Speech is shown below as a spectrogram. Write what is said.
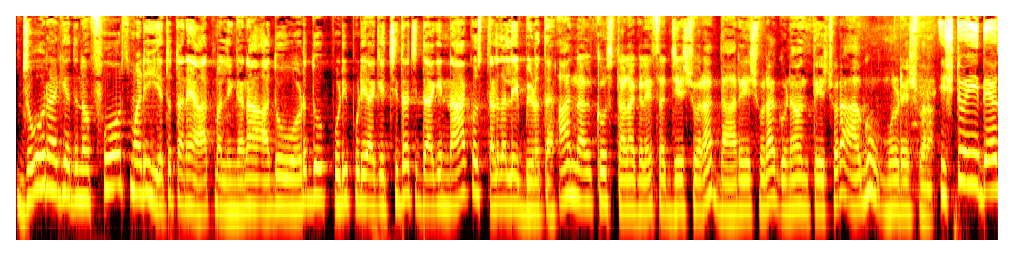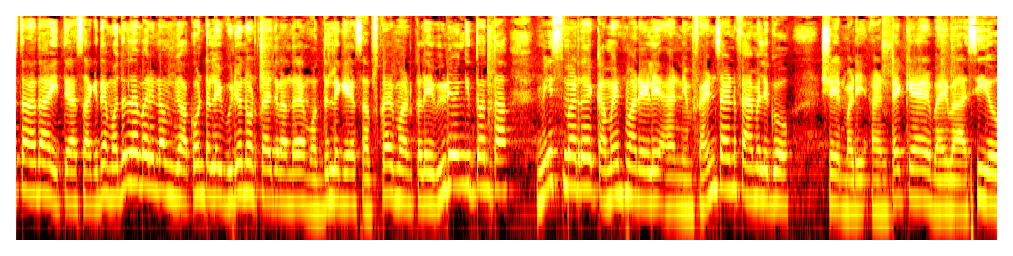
ಜೋರಾಗಿ ಅದನ್ನ ಫೋರ್ಸ್ ಮಾಡಿ ಎತ್ತುತ್ತಾನೆ ಆತ್ಮಲಿಂಗನ. ಅದು ಒಡೆದು ಪುಡಿ ಪುಡಿಯಾಗಿ ಚಿದ್ರ ಚಿದ್ದಾಗಿ ನಾಲ್ಕು ಸ್ಥಳದಲ್ಲಿ ಬೀಳುತ್ತೆ. ಆ ನಾಲ್ಕು ಸ್ಥಳಗಳೇ ಸಜ್ಜೇಶ್ವರ ದಾರೇಶ್ವರ ಗುಣವಂತೇಶ್ವರ ಹಾಗೂ ಮುರುಡೇಶ್ವರ. ಇಷ್ಟು ಈ ದೇವಸ್ಥಾನದ ಇತಿಹಾಸ ಆಗಿದೆ. ಮೊದಲನೇ ಬಾರಿ ನಮ್ಮ ಅಕೌಂಟ್ ಅಲ್ಲಿ ವಿಡಿಯೋ ನೋಡ್ತಾ ಇದ್ದೀರಾ ಅಂದ್ರೆ ಮೊದಲಿಗೆ ಸಬ್ಸ್ಕ್ರೈಬ್ ಮಾಡ್ಕೊಳ್ಳಿ. ವಿಡಿಯೋ ಹೆಂಗಿತ್ತು ಅಂತ ಮಿಸ್ ಮಾಡದೆ ಕಮೆಂಟ್ ಮಾಡಿ ಹೇಳಿ ಅಂಡ್ ನಿಮ್ಮ ಫ್ರೆಂಡ್ಸ್ ಅಂಡ್ ಫ್ಯಾಮಿಲಿಗೂ ಶೇರ್ ಮಾಡಿ. And take care bye bye see you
